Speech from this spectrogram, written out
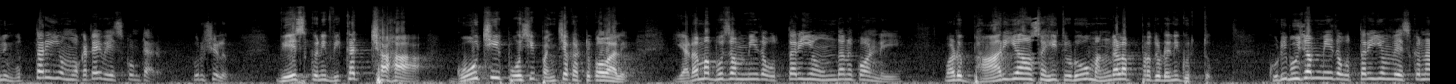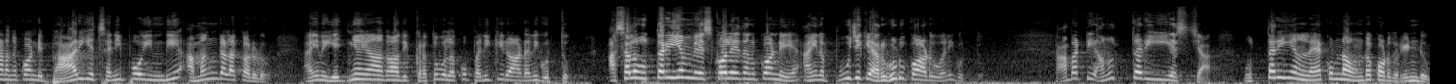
నువ్వు ఉత్తరీయం ఒకటే వేసుకుంటారు పురుషులు. వేసుకుని వికచ్చ గోచి పోసి పంచె కట్టుకోవాలి. ఎడమ భుజం మీద ఉత్తరీయం ఉందనుకోండి వాడు భార్యాసహితుడు మంగళప్రదుడని గుర్తు. కుడి భుజం మీద ఉత్తరీయం వేసుకున్నాడు అనుకోండి భార్య చనిపోయింది అమంగళకరుడు. ఆయన యజ్ఞయాగాది క్రతువులకు పనికిరాడని గుర్తు. అసలు ఉత్తరీయం వేసుకోలేదనుకోండి ఆయన పూజకి అర్హుడు కాడు అని గుర్తు. కాబట్టి అనుత్తరీయశ్చ ఉత్తరీయం లేకుండా ఉండకూడదు రెండు.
